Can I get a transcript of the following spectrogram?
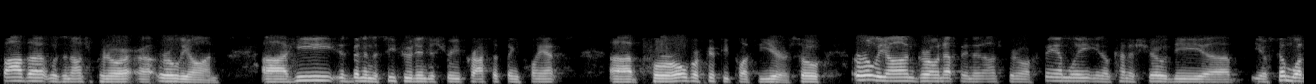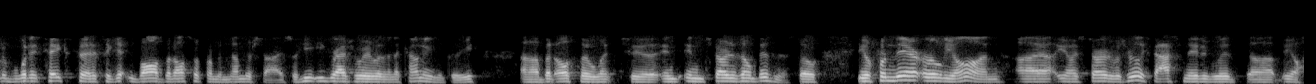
father was an entrepreneur uh, early on. he has been in the seafood industry, processing plants uh, for over 50 plus years. So early on, growing up in an entrepreneurial family, you know, kind of showed the, uh, you know, somewhat of what it takes to, to get involved, but also from a number side. So he, he graduated with an accounting degree, uh, but also went to and, started his own business. So, you know, from there early on, uh, you know, I started was really fascinated with, uh, you know,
